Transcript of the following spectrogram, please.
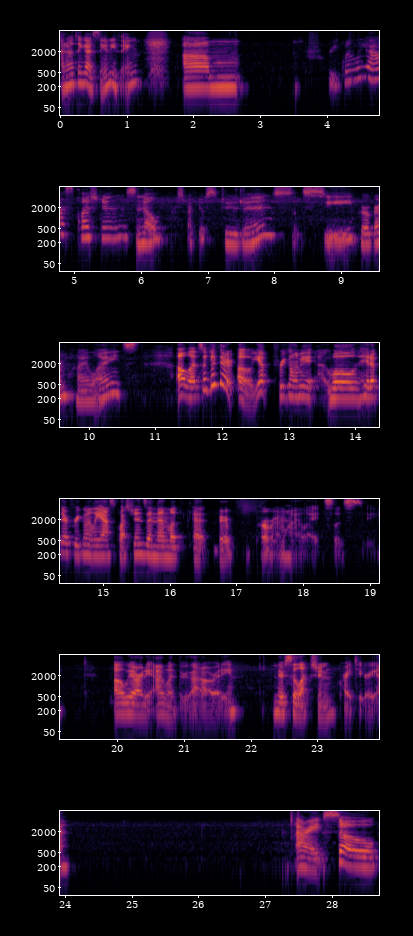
I don't think I see anything. Um, frequently asked questions. No prospective students. Let's see. Program highlights. Oh, let's look at their. Oh, yep. Frequently, we'll hit up their frequently asked questions and then look at their program highlights. Let's see. Oh, we already. I went through that already. Their selection criteria. All right. So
